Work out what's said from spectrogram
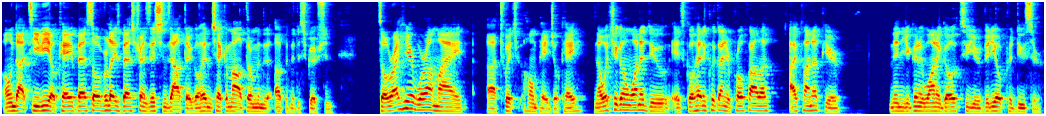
own3d.tv, okay? Best overlays, best transitions out there. Go ahead and check them out. Throw them in the, up in the description. So right here, we're on my uh, Twitch homepage, okay? Now what you're gonna wanna do is go ahead and click on your profile icon up here and then you're going to want to go to your video producer.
